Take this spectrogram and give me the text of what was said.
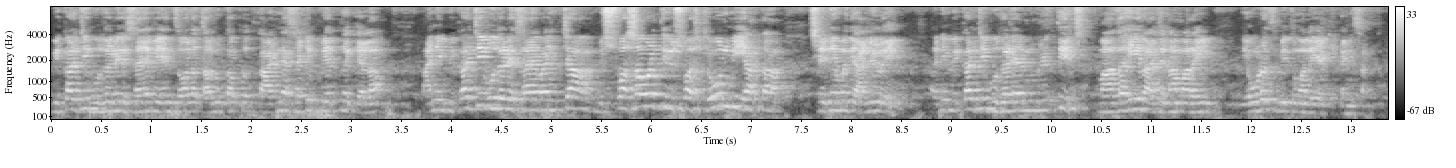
विकासजी भुजडे साहेब यांचावाला तालुका पद काढण्यासाठी प्रयत्न केला. आणि विकासजी भुजडे साहेबांच्या विश्वासावरती विश्वास ठेवून मी आता सेनेमध्ये आलेलो आहे. आणि विकासजी भुजड्यांमिळतीच मिळतीच माझाही राजीनामा राहील एवढंच मी तुम्हाला या ठिकाणी सांगतो.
